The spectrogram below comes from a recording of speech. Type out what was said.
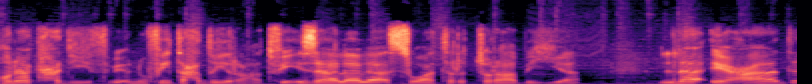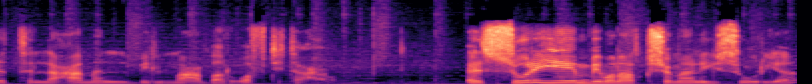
هناك حديث بأنه في تحضيرات في إزالة للسواتر الترابية لا إعادة العمل بالمعبر وافتتاحه. السوريين بمناطق شمالي سوريا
